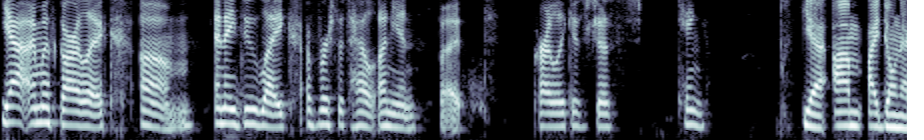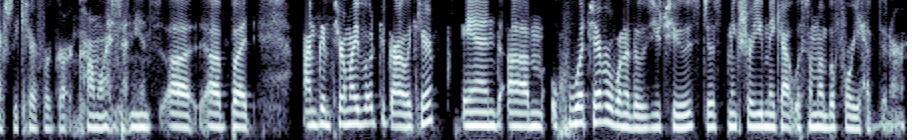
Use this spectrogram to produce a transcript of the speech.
Yeah, I'm with garlic. Um, and I do like a versatile onion, but garlic is just king. Yeah, um, I don't actually care for gar- caramelized onions, uh, uh, but I'm gonna throw my vote to garlic here, and um, whichever one of those you choose, just make sure you make out with someone before you have dinner.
